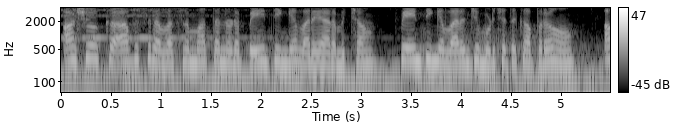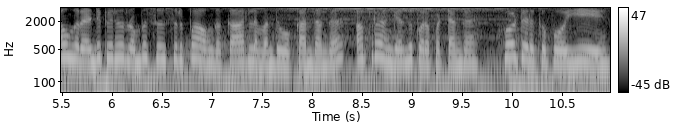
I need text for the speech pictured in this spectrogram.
அசோக் அவசர அவசரமா தன்னோட பெயிண்டிங்கை வரைய ஆரம்பிச்சான். பெயிண்டிங்கை வரைஞ்சி முடிச்சதுக்கு அப்புறம் அவங்க ரெண்டு பேரும் ரொம்ப சுறுசுறுப்பா அவங்க கார்ல வந்து உக்காந்தாங்க. அப்புறம் அங்கேருந்து புறப்பட்டாங்க. ஹோட்டலுக்கு போய்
